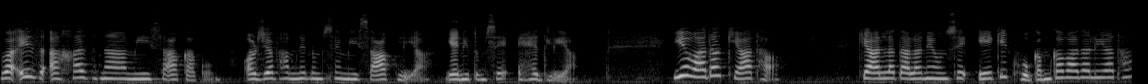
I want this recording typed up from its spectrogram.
و وَإِذْ أَخَذْنَا مِيسَاقَكُمْ اور جب ہم نے تم سے میساک لیا یعنی تم سے عہد لیا۔ یہ وعدہ کیا تھا؟ کیا اللہ تعالیٰ نے ان سے ایک ایک حکم کا وعدہ لیا تھا؟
